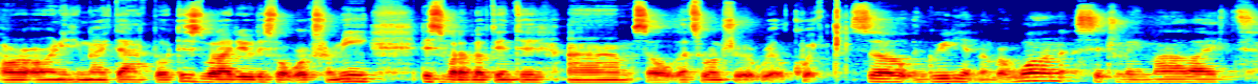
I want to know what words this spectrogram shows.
or, or anything like that, but this is what I do, this is what works for me, this is what I've looked into, um, so let's run through it real quick. So, ingredient number one, citrulline malate.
